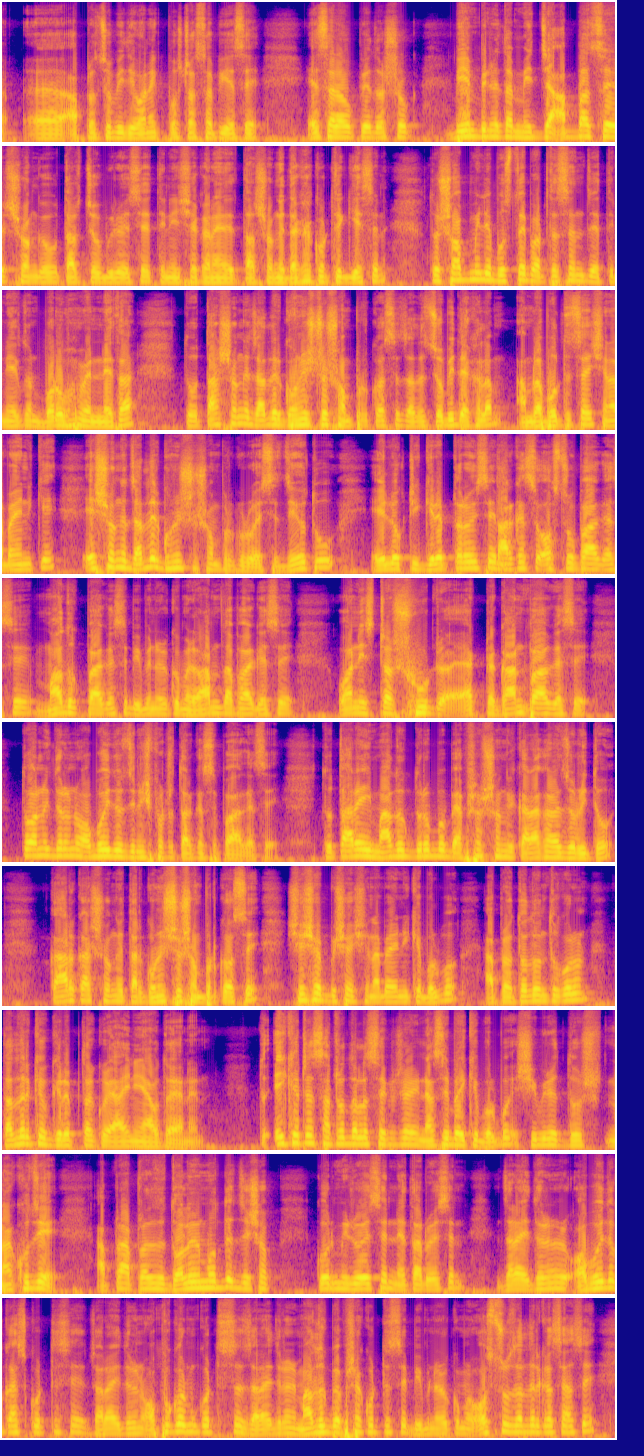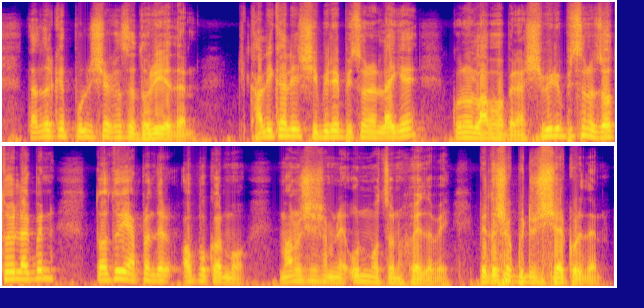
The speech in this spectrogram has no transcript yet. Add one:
আপনার ছবি দিয়ে অনেক পোস্টার ছাপিয়েছে। এছাড়াও, প্রিয় দর্শক, বিএনপি নেতা মির্জা আব্বাসের সঙ্গেও তার ছবি রয়েছে। তিনি সেখানে তার সঙ্গে দেখা করতে গিয়েছেন। তো সব মিলে বুঝতে পারতেছেন যে তিনি একজন বড় ভাবের নেতা। তো তার সঙ্গে যাদের ঘনিষ্ঠ সম্পর্ক আছে, যাদের ছবি দেখালাম, আমরা বলতে চাই সেনাবাহিনীকে, এর সঙ্গে যাদের ঘনিষ্ঠ সম্পর্ক রয়েছে, যেহেতু এই লোকটি গ্রেপ্তার হয়েছে, তার কাছে অস্ত্র পাওয়া গেছে, মাদক পাওয়া গেছে, বিভিন্ন রকমের রামদা পাওয়া গেছে, ওয়ান স্টার শুট একটা গান পাওয়া গেছে। তো অনেক ধরনের অবৈধ জিনিসপত্র তার কাছে পাওয়া গেছে। তো তার এই মাদকদ্রব্য ব্যবসার সঙ্গে কারা কারা জড়িত? কার কার সঙ্গে তার ঘনিষ্ঠ সম্পর্ক আছে? সেসব বিষয়ে সেনাবাহিনীকে বলব। আপনারা তদন্ত করুন। তাদেরকেও গ্রেপ্তার করে আইনি আওতায় আনেন। তো এই ক্ষেত্রে ছাত্র দলের সেক্রেটারি নাসির ভাইকে বলব শিবিরের দোষ না খুঁজে আপনারা, আপনাদের দলের মধ্যে যেসব কর্মী রয়েছেন, নেতা রয়েছেন, যারা এই ধরনের অবৈধ কাজ করতেছে, যারা এই ধরনের অপকর্ম করতেছে, যারা এই ধরনের মাদক ব্যবসা করতেছে, বিভিন্ন রকমের অস্ত্র যাদের কাছে আছে, তাদেরকে পুলিশের কাছে ধরিয়ে দেন। খালি খালি শিবিরের পিছনে লাগে কোনো লাভ হবে না। শিবিরের পিছনে যতই লাগবেন, ততই আপনাদের অপকর্ম মানুষের সামনে উন্মোচন হয়ে যাবে। প্রদর্শক ভিডিওটি শেয়ার করে দেন।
